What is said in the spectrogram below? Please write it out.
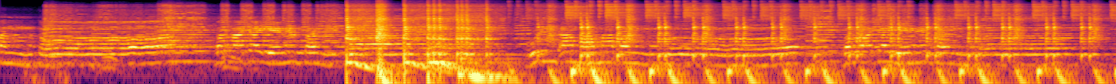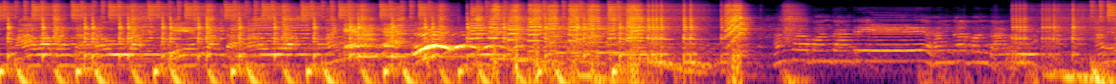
ಬಂತೋ? ಬಂದಾಗ ಏನೇನ್ ತಂತೋ? ಊರಿಂದ ಮಾಮ ಬಂತು? ಬರುವಾಗ ಮಾವ ಬಂದ ನವ್ವ ಏನ್ ನವ್ವ? ಮಂಡೆ ಬಂದ ಹಂಗ ಬಂದಾನ್ರಿ ಹಂಗ ಬಂದಾನ್ರಿ. ಹಂಗ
